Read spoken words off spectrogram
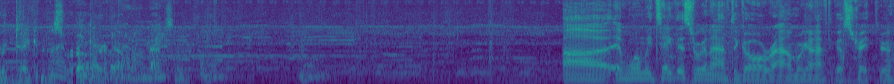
Are we taking this I road or put that on back? right. Uh, and when we take this, we're gonna have to go around. We're gonna have to go straight through.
